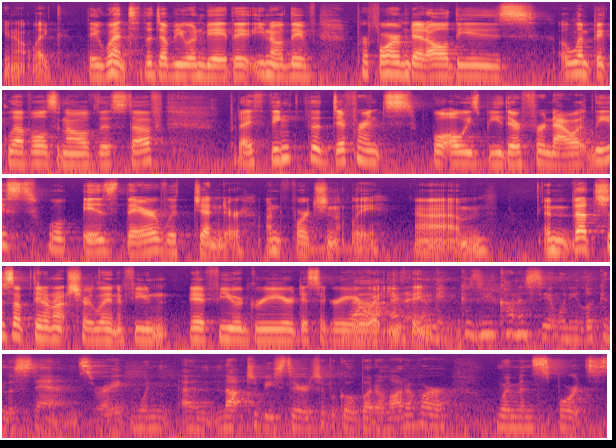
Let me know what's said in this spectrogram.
you know, like they went to the WNBA. They, you know, they've performed at all these Olympic levels and all of this stuff. But I think the difference will always be there for now, at least, will, is there with gender, unfortunately. Um, and that's just something I'm not sure, Lyn, if you if you agree or disagree or what you and, think. I mean, because you kind of see it when you look in the stands, right? When and not to be stereotypical, but a lot of our women's sports,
